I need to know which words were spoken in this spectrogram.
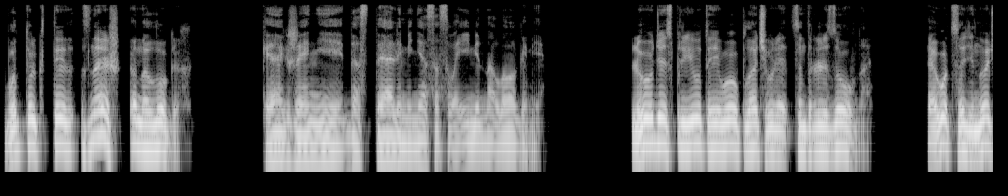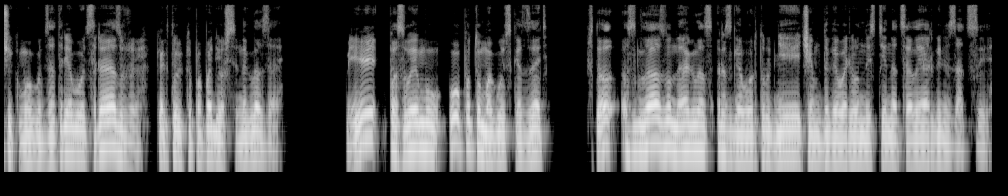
Вот только ты знаешь о налогах?» «Как же они достали меня со своими налогами!» Люди из приюта его уплачивали централизованно. А вот с одиночек могут затребовать сразу же, как только попадешься на глаза. И по своему опыту могу сказать, что с глазу на глаз разговор труднее, чем договоренности на целой организации.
